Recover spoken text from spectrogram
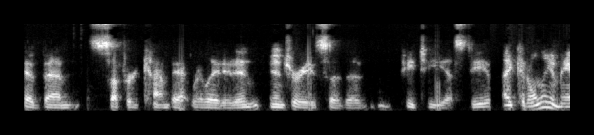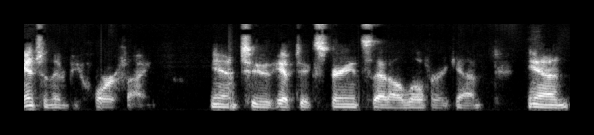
have been suffered combat related in, injuries, so the PTSD. I could only imagine that it'd be horrifying and to have to experience that all over again. And,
